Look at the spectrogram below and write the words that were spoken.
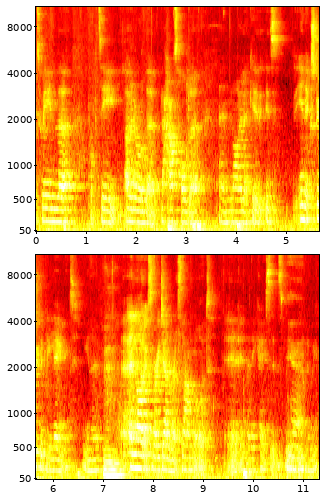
between the property owner or the, the householder and Lilac is, is inextricably linked. You know, Mm. and Lilac's a very generous landlord in, in many cases. Yeah. you know, we-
